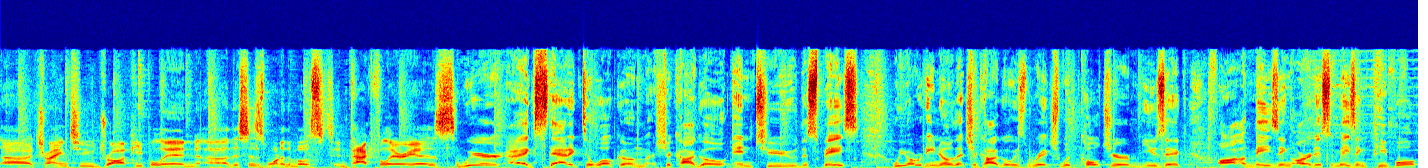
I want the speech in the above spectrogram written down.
uh, trying to draw people in. Uh, this is one of the most impactful areas. We're ecstatic to welcome Chicago into the space. We already know that Chicago is rich with culture, music, uh, amazing artists, amazing people,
